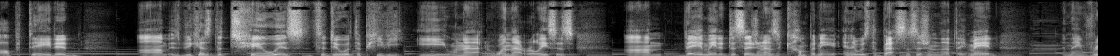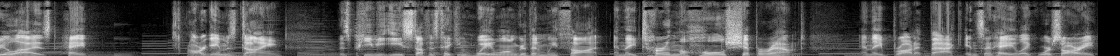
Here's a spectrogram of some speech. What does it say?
updated um, is because the 2 is to do with the PvE when that when that releases. Um, they made a decision as a company, and it was the best decision that they made. And they realized, hey, our game is dying. This PvE stuff is taking way longer than we thought. And they turned the whole ship around and they brought it back and said, hey, like, we're sorry.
